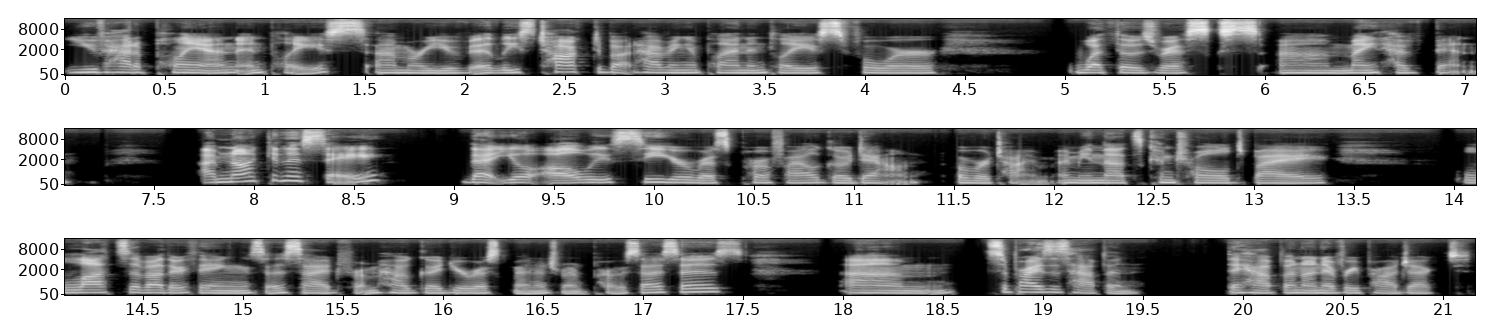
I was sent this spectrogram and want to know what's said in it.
you've had a plan in place, um, or you've at least talked about having a plan in place for what those risks um, might have been. I'm not going to say that you'll always see your risk profile go down over time. I mean, that's controlled by lots of other things aside from how good your risk management process is. Um, surprises happen they happen on every project.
